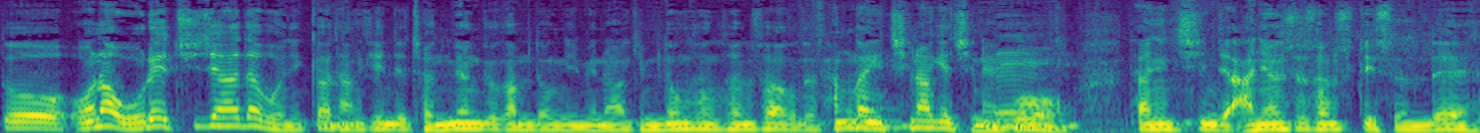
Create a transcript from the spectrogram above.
또 워낙 오래 취재하다 보니까 당시 이제 전명규 감독님이나 김동성 선수하고도 상당히 친하게 지내고 네. 당시 이제 안현수 선수도 있었는데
